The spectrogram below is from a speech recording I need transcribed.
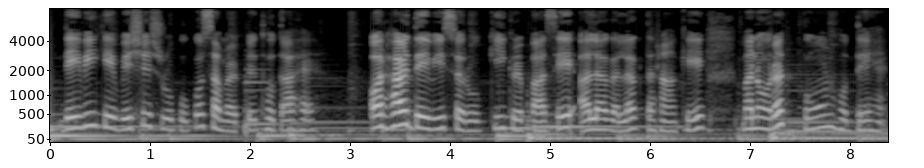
देवी के विशेष रूपों को समर्पित होता है और हर देवी स्वरूप की कृपा से अलग अलग तरह के मनोरथ पूर्ण होते हैं।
